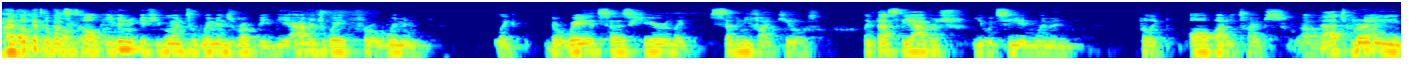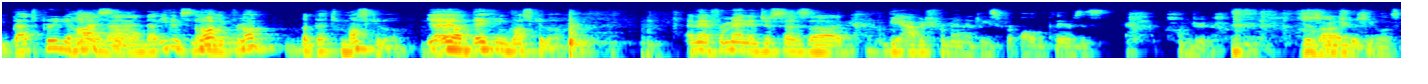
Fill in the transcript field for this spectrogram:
I look at the what's it called. right? Even if you go into women's rugby, the average weight for a women, like the way it says here, like seventy five kilos. Like that's the average you would see in women for like all body types. Uh, That's combined. pretty. That's pretty high, still- man. That's even still, not like, for- not, but that's muscular. Yeah. they are definitely muscular. And then for men, it just says uh, the average for men, at least for all the players, is hundred. Just 100 100. kilos.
